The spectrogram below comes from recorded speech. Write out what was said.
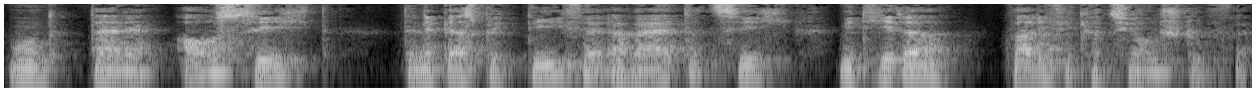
und deine Aussicht, deine Perspektive erweitert sich mit jeder Qualifikationsstufe.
